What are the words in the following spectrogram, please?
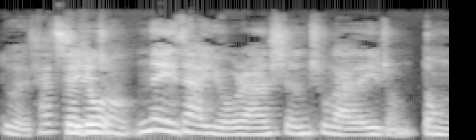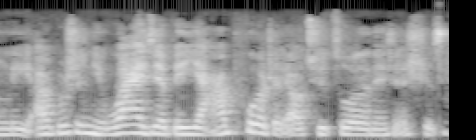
对它是一种内在油然生出来的一种动力，而不是你外界被压迫着要去做的那些事情。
